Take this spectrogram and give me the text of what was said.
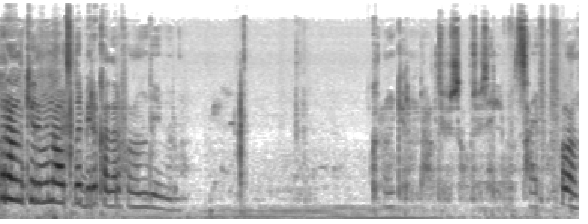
Kur'an-ı Kerim'in altıda biri kadar falan diyebilirim. Kur'an-ı Kerim'de 600 650 sayfa falan.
